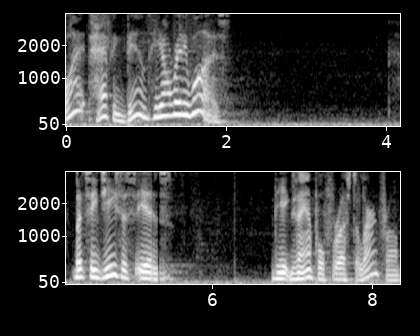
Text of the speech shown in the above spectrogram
what? Having been? He already was. But see, Jesus is the example for us to learn from.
